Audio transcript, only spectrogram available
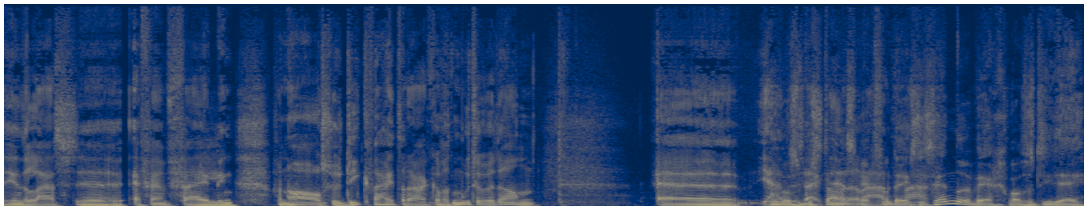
in de laatste FM-veiling. Van oh, als we die kwijtraken, wat moeten we dan? Uh, ja, was het bestaansrecht van deze zender weg, was het idee?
